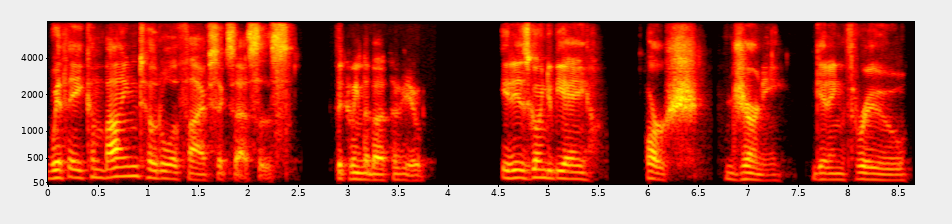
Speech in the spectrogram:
with a combined total of five successes between the both of you. It is going to be a harsh journey getting through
